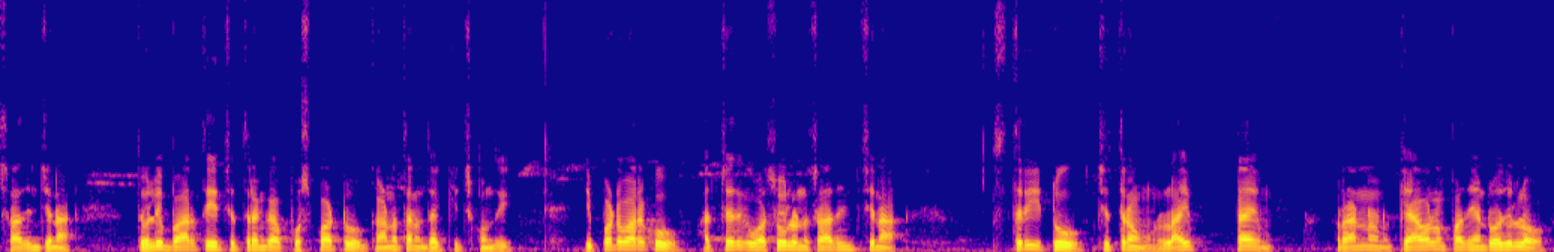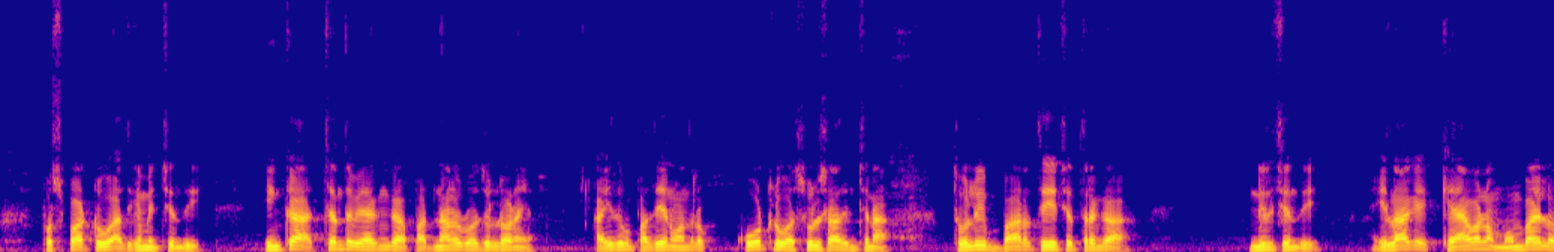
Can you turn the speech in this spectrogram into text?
సాధించిన తొలి భారతీయ చిత్రంగా పుష్ప టూ ఘనతను దక్కించుకుంది. ఇప్పటి వరకు అత్యధిక వసూళ్ళను సాధించిన స్త్రీ టూ చిత్రం లైఫ్ టైం రన్ను కేవలం పదిహేను రోజుల్లో పుష్ప టూ అధిగమించింది. ఇంకా అత్యంత వేగంగా పద్నాలుగు రోజుల్లోనే ఐదు పదిహేను వందల కోట్లు వసూలు సాధించిన తొలి భారతీయ చిత్రంగా నిలిచింది. ఇలాగే కేవలం ముంబైలో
